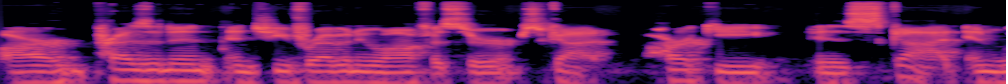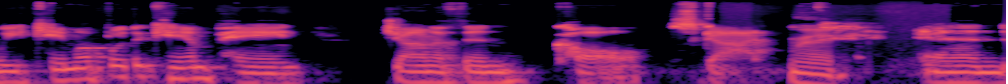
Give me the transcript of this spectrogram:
Our president and chief revenue officer Scott Harkey is Scott, and we came up with a campaign. Jonathan call Scott. Right. And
